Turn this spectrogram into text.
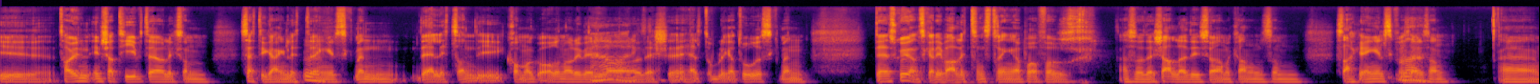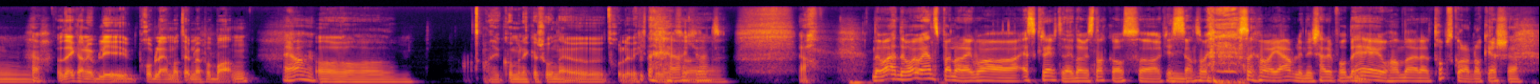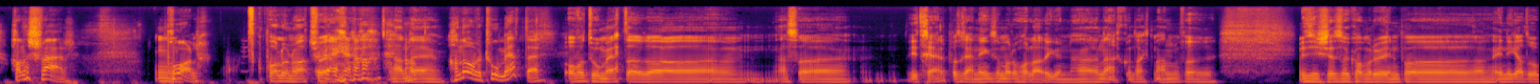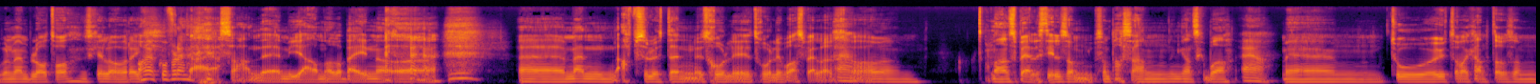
tar jo initiativ til å liksom sette i gang litt Mm. engelsk, men det er litt sånn de kommer og går når de vil, Ja, og det er ikke helt obligatorisk. Men det skulle jeg ønske de var litt sånn strengere på, for altså, det er ikke alle de søramerikanerne som snakker engelsk, for å si det sånn. Um, Ja. Og det kan jo bli problemer til og med på banen. Ja. Og kommunikasjon er jo utrolig viktig. Ja, så, ja. Det var, det var jo en spiller jeg, var, jeg skrev til deg da vi snakka også, Christian, som, som jeg var jævlig nysgjerrig på. Det er jo han der toppskåreren deres. Ja. Han er svær. Mm. Pål. Paulo Noacho, ja. Ja, Han han, er han er over to meter. over to meter og altså i tre, På trening så må du holde deg unna nærkontakt med han, for hvis ikke så kommer du inn, på, inn i garderoben med en blå tå. Det skal jeg love deg. Oh, ja, hvorfor det? Nei, altså, han det er mye armer og bein. Og, uh, men absolutt en utrolig, utrolig bra spiller. Ja. Og med har en spillestil som, som passer han ganske bra. Ja. med mm, to utoverkanter som,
